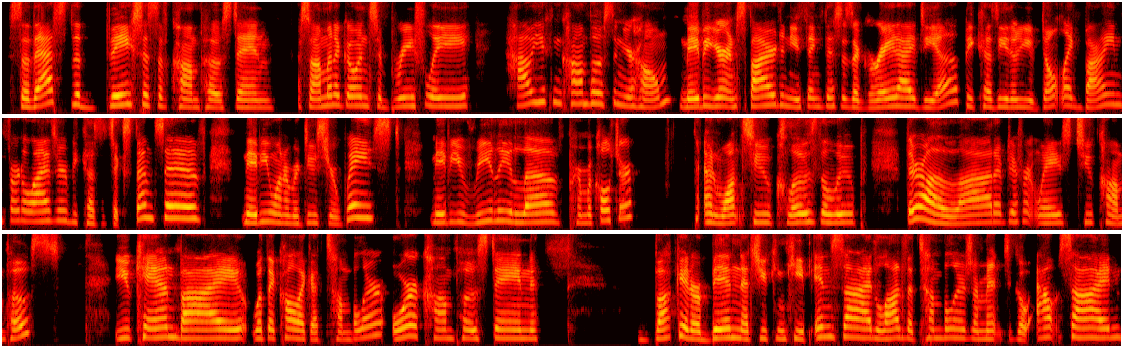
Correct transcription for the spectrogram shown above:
So that's the basis of composting. So I'm going to go into briefly how you can compost in your home. Maybe you're inspired and you think this is a great idea because either you don't like buying fertilizer because it's expensive, maybe you want to reduce your waste, maybe you really love permaculture and want to close the loop. There are a lot of different ways to compost. You can buy what they call like a tumbler or a composting bucket or bin that you can keep inside. A lot of the tumblers are meant to go outside.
